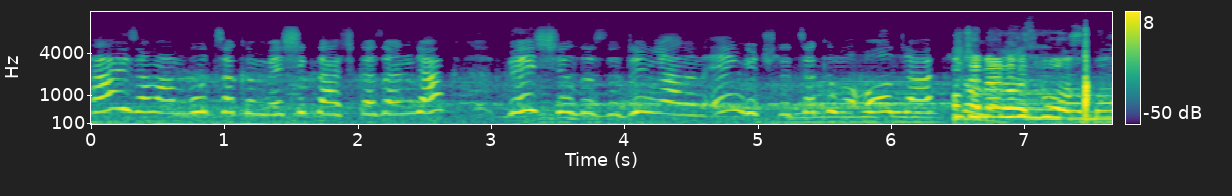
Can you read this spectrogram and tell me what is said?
Her zaman bu takım Beşiktaş kazanacak. 5 yıldızlı dünyanın en güçlü takımı olacak. Temennimiz bu olsun. İnanma,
